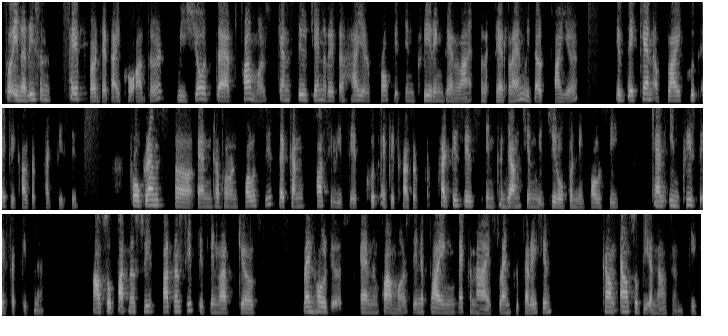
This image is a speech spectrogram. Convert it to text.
So in a recent paper that I co-authored, we showed that farmers can still generate a higher profit in clearing their land, their land without fire if they can apply good agriculture practices programs uh, and government policies that can facilitate good agriculture practices in conjunction with zero burning policy can increase the effectiveness. Also partnership, partnership between large-scale landholders and farmers in applying mechanized land preparation can also be an alternative.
